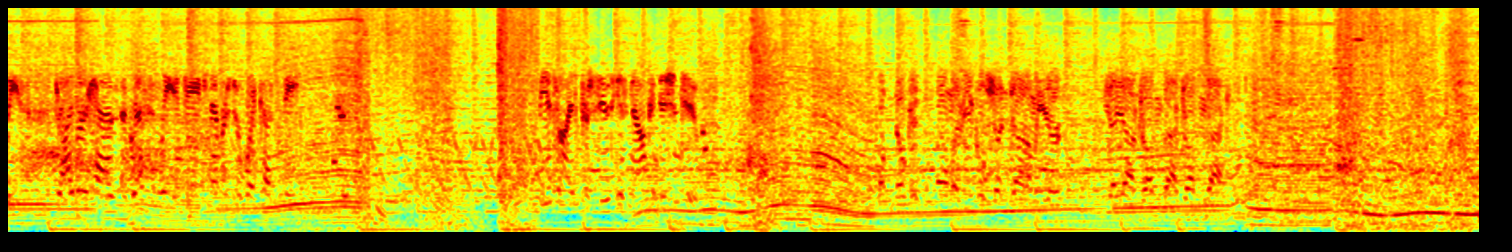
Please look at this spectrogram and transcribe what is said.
police. Driver has aggressively engaged members to avoid custody. Be advised, pursuit is now condition two. No good. Oh, my vehicle's shut down. I'm here. Yeah, yeah, I'm dropping back, dropping back.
